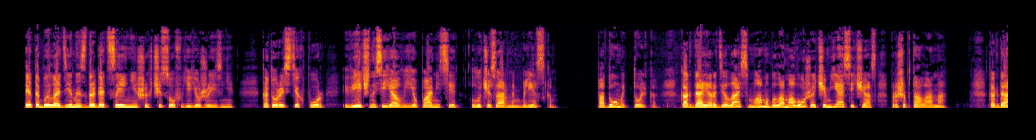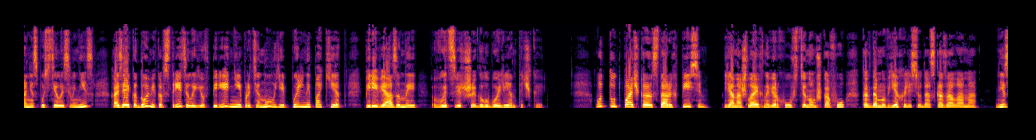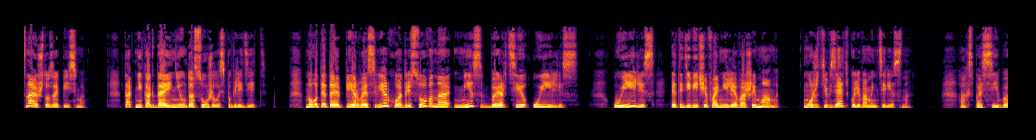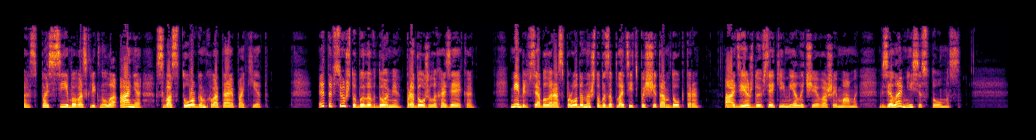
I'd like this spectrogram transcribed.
Это был один из драгоценнейших часов в ее жизни, который с тех пор вечно сиял в ее памяти лучезарным блеском. Подумать только, когда я родилась, мама была моложе, чем я сейчас, прошептала она. Когда Аня спустилась вниз, хозяйка домика встретила ее в передней и протянула ей пыльный пакет, перевязанный выцветшей голубой ленточкой. «Вот тут пачка старых писем. Я нашла их наверху в стеном шкафу, когда мы въехали сюда», — сказала она. «Не знаю, что за письма. Так никогда и не удосужилась поглядеть». Но вот это первое сверху адресовано мисс Берти Уиллис. Уиллис — это девичья фамилия вашей мамы. Можете взять, коли вам интересно. «Ах, спасибо, спасибо!» — воскликнула Аня с восторгом, хватая пакет. «Это все, что было в доме», — продолжила хозяйка. Мебель вся была распродана, чтобы заплатить по счетам доктора а одежду и всякие мелочи вашей мамы взяла миссис Томас.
